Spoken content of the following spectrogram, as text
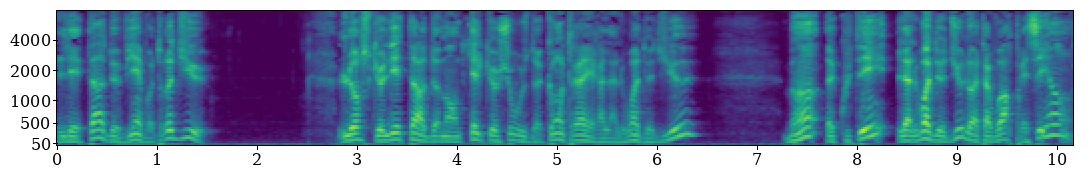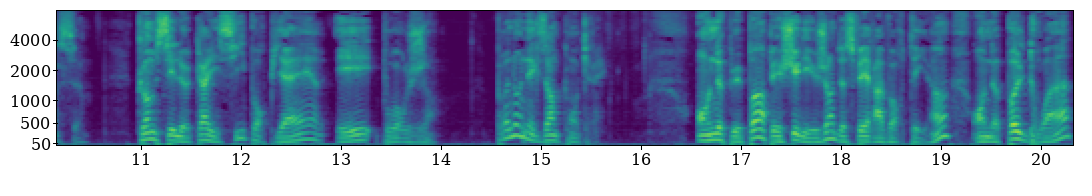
l'État devient votre Dieu. Lorsque l'État demande quelque chose de contraire à la loi de Dieu, ben, écoutez, la loi de Dieu doit avoir préséance, comme c'est le cas ici pour Pierre et pour Jean. Prenons un exemple concret on ne peut pas empêcher les gens de se faire avorter. Hein? On n'a pas le droit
